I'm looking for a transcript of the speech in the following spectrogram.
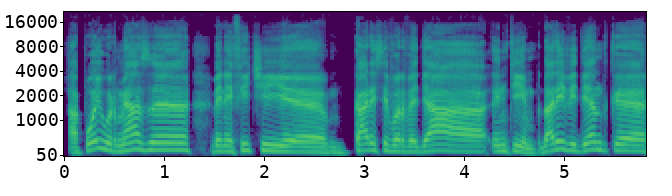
apoi urmează beneficii uh, care se vor vedea în timp. Dar evident că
